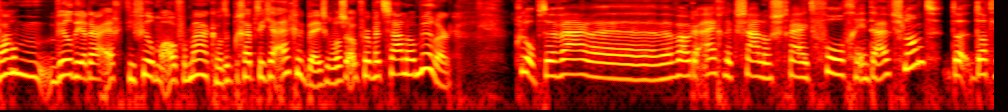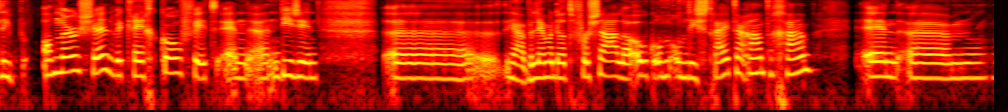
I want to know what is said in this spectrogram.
waarom wilde je daar eigenlijk die film over maken? Want ik begrijp dat je eigenlijk bezig was ook weer met Salo Muller. Klopt, we, waren, we wouden eigenlijk Salo's strijd volgen in Duitsland. Dat, dat liep anders. Hè. We kregen COVID en in die zin uh, ja, belemmerde dat voor Salo ook om, om die strijd daar aan te gaan. En um,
